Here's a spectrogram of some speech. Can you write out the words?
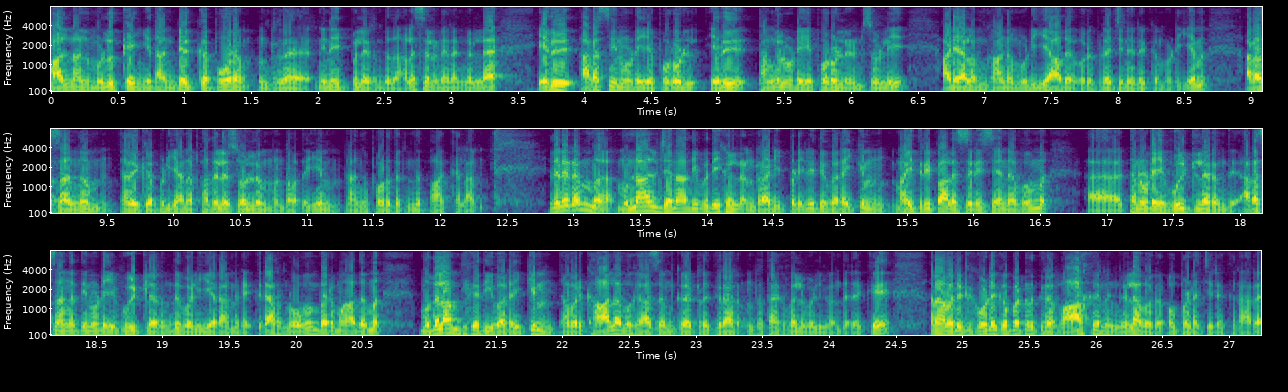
வாழ்நாள் முழுக்க இங்கே தான் இருக்க போகிறோம் என்ற நினைப்பில் இருந்ததால் சில நேரங்களில் எது அரசினுடைய பொருள் எது தங்களுடைய பொருள் என்று சொல்லி அடையாளம் காண முடியாத ஒரு பிரச்சனை இருக்க முடியும். அரசாங்கம் அதுக்கு எப்படியான பதிலை சொல்லும் என்றதையும் நாங்கள் பொறுத்திருந்து பார்க்கலாம். இதனிடம் முன்னாள் ஜனாதிபதிகள் என்ற அடிப்படையில் இதுவரைக்கும் மைத்ரிபால சிறிசேனவும் தன்னுடைய வீட்டிலிருந்து அரசாங்கத்தினுடைய வீட்டிலிருந்து வெளியேறாமல் இருக்கிறார். நவம்பர் மாதம் முதலாம் திகதி வரைக்கும் அவர் கால அவகாசம் கேட்டிருக்கிறார் என்ற தகவல் வெளிவந்திருக்கு. ஆனால் அவருக்கு கொடுக்கப்பட்டிருக்கிற வாகனங்கள் அவர் ஒப்படைச்சிருக்கிறார்.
